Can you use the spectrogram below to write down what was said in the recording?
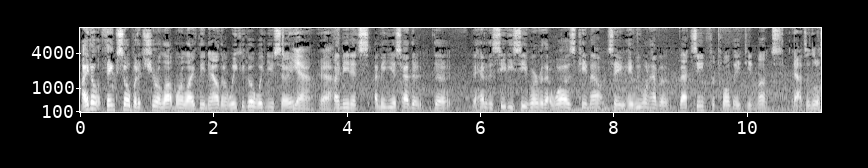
I don't think so, but it's sure a lot more likely now than a week ago. Wouldn't you say? Yeah, yeah. I mean, it's. I mean, you just had the the the head of the CDC, whoever that was, came out and say, "Hey, we want to have a vaccine for 12 to 18 months." Yeah, it's a little.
